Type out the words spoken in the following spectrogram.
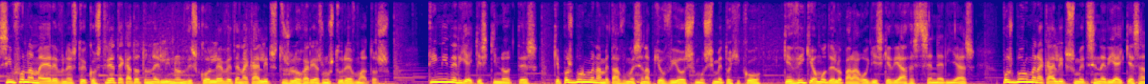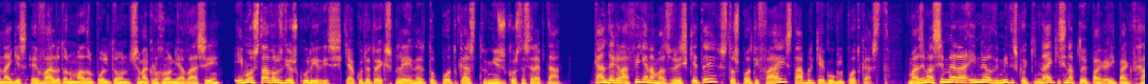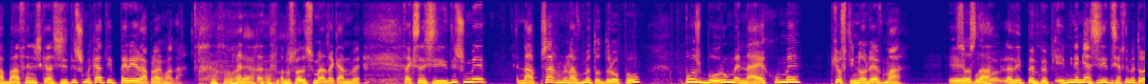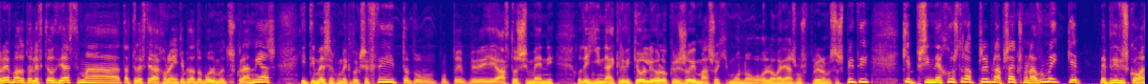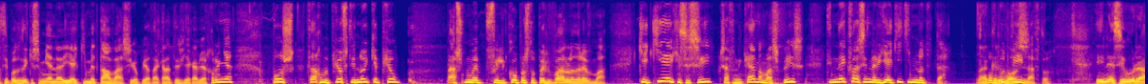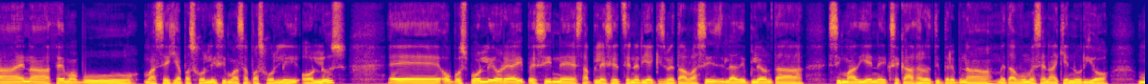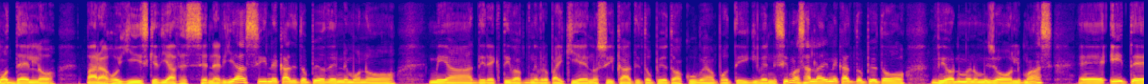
Σύμφωνα με έρευνες, το 23% των Ελλήνων δυσκολεύεται να καλύψει τους λογαριασμούς του ρεύματος. Τι είναι οι ενεργειακές κοινότητες και πώς μπορούμε να μεταβούμε σε ένα πιο βιώσιμο, συμμετοχικό και δίκαιο μοντέλο παραγωγής και διάθεσης της ενέργειας, πώς μπορούμε να καλύψουμε τις ενεργειακές ανάγκες ευάλωτων ομάδων πολιτών σε μακροχρόνια βάση; Είμαι ο Σταύρος Διοσκουρίδης και ακούτε το Explainer, το podcast του News 24 Κάντε γραφή για να μας βρίσκετε στο Spotify, στα Apple και Google Podcast. Μαζί μας σήμερα είναι ο Δημήτρης Κοκκινάκης, είναι από το Impact Hub Athens και θα συζητήσουμε κάτι περίεργα πράγματα. Ωραία. θα προσπαθήσουμε να τα κάνουμε. Θα ξανασυζητήσουμε να ψάχνουμε να βρούμε τον τρόπο πώς μπορούμε να έχουμε πιο φθηνό ρεύμα ε, Σωστά. Που, δηλαδή, είναι μια συζήτηση αυτή με το ρεύμα το τελευταίο διάστημα, τα τελευταία χρόνια και μετά τον πόλεμο της Ουκρανίας. Οι τιμές έχουν εκτοξευθεί. Το, το, αυτό σημαίνει ότι έχει γίνει ακριβή και όλη η ολόκληρη ζωή μας, όχι μόνο ο λογαριασμός που πληρώνουμε στο σπίτι. Και συνεχώς τώρα πρέπει να ψάξουμε να βρούμε και επειδή βρισκόμαστε υποτίθεται και σε μια ενεργειακή μετάβαση, η οποία θα κρατήσει για κάποια χρόνια, πώς θα έχουμε πιο φθηνό και πιο ας πούμε φιλικό προς το περιβάλλον ρεύμα. Και εκεί έρχεσαι εσύ ξαφνικά να μας πεις την έκφραση ενεργειακή κοινότητα. Ακριβώς. τι είναι αυτό; Είναι σίγουρα ένα θέμα που μας έχει απασχολήσει, μας απασχολεί όλους. Ε, όπως πολύ ωραία είπες είναι στα πλαίσια της ενεργειακής μετάβασης, δηλαδή πλέον τα σημάδια είναι ξεκάθαρο ότι πρέπει να μεταβούμε σε ένα καινούριο μοντέλο παραγωγής και διάθεσης ενέργειας. Είναι κάτι το οποίο δεν είναι μόνο μία διρεκτίβα από την Ευρωπαϊκή Ένωση, κάτι το οποίο το ακούμε από την κυβέρνησή μας, αλλά είναι κάτι το οποίο το βιώνουμε νομίζω όλοι μας, ε, είτε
